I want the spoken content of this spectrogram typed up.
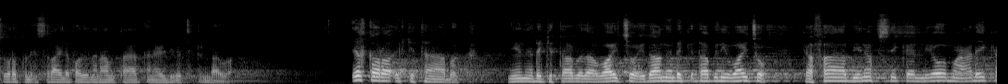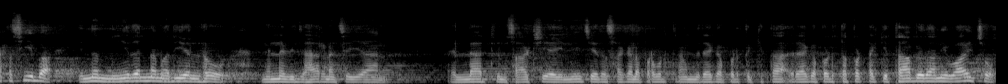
സൂറത്തുൽ ഇസ്രായിലെ പതിനാലാമത്തെ ആയത്താണ് എഴുതി വെച്ചിട്ടുണ്ടാവുക ഇഖ്റ കിതാബക് നീ നിന്റെ കിതാബ് ഇതാ വായിച്ചോ ഇതാ നിന്റെ കിതാബ് നീ വായിച്ചോ. കഫാ ബിനഫ്സിക്കല്ലയോ മാലയ്ക്ക് ഹസീബ. ഇന്ന് നീ തന്നെ മതിയല്ലോ നിന്നെ വിചാരണ ചെയ്യാൻ. എല്ലാറ്റിനും സാക്ഷിയായി നീ ചെയ്ത സകല പ്രവർത്തനവും രേഖപ്പെടുത്തി കിതാ രേഖപ്പെടുത്തപ്പെട്ട കിതാബ് ഇതാ നീ വായിച്ചോ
